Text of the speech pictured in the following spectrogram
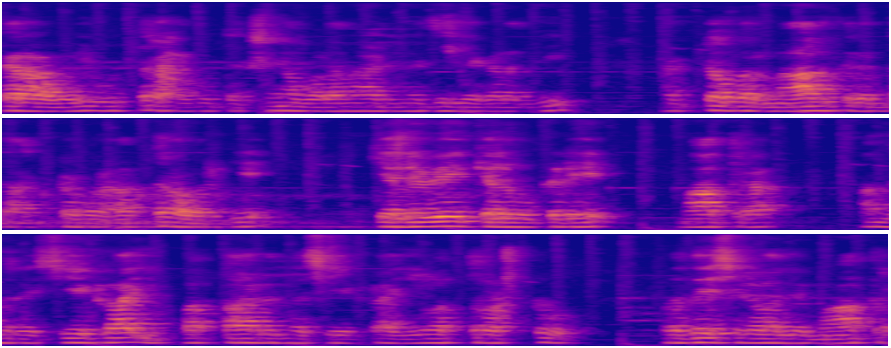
ಕರಾವಳಿ, ಉತ್ತರ ಹಾಗೂ ದಕ್ಷಿಣ ಒಳನಾಡಿನ ಜಿಲ್ಲೆಗಳಲ್ಲಿ ಅಕ್ಟೋಬರ್ ನಾಲ್ಕರಿಂದ ಅಕ್ಟೋಬರ್ ಹತ್ತರವರೆಗೆ ಕೆಲವೇ ಕೆಲವು ಕಡೆ ಮಾತ್ರ, ಅಂದರೆ ಶೇಕಡ ಇಪ್ಪತ್ತಾರರಿಂದ ಶೇಕಡ ಐವತ್ತರಷ್ಟು ಪ್ರದೇಶಗಳಲ್ಲಿ ಮಾತ್ರ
